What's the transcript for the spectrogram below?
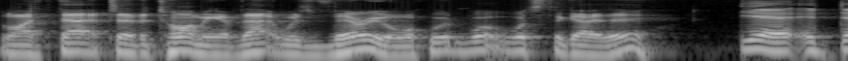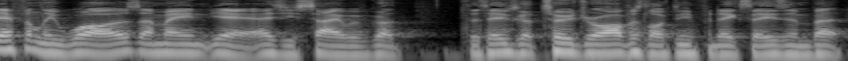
Like that, uh, the timing of that was very awkward. What, what's the go there? Yeah, it definitely was. I mean, yeah, as you say, we've got the team's got two drivers locked in for next season, but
